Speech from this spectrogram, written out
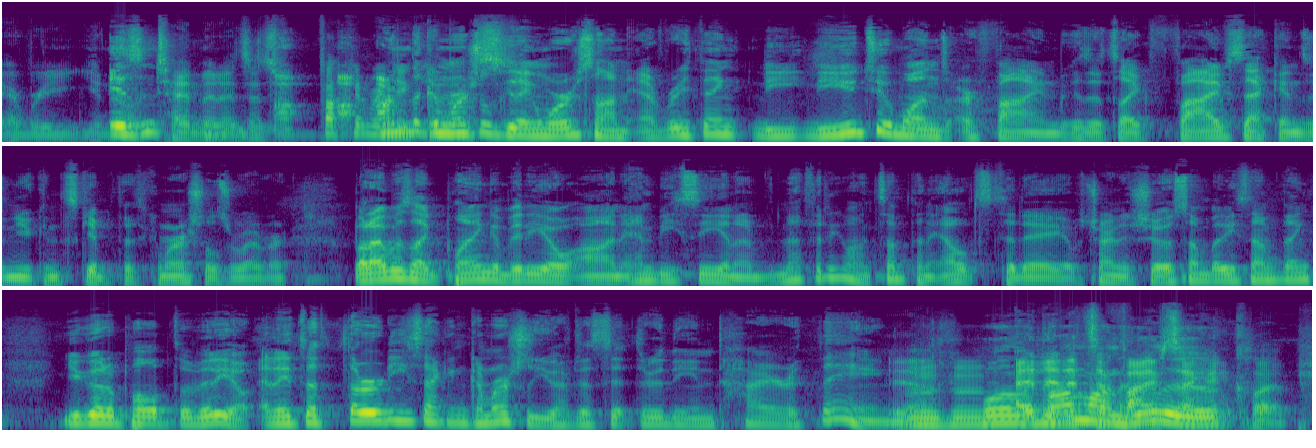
every you know Isn't- ten minutes it's fucking ridiculous. Aren't the commercials getting worse on everything? The the YouTube ones are fine because it's like five seconds and you can skip the commercials or whatever. But I was like playing a video on NBC and a video on something else today. I was trying to show somebody something. You go to pull up the video and it's a thirty second commercial. You have to sit through the entire thing. Yeah. well, the and then problem it's a on five Hulu second clip. Is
